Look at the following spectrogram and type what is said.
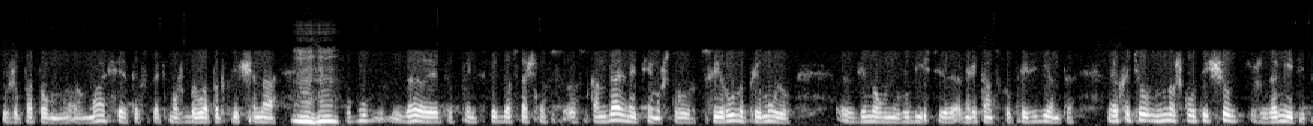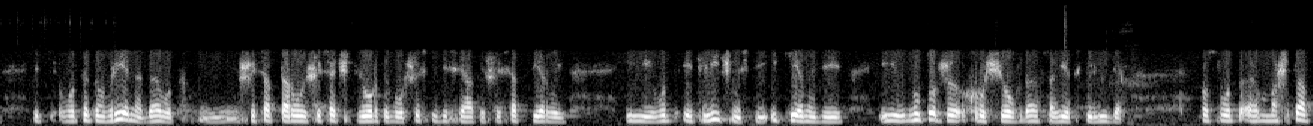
уже потом э, мафия, так сказать, может, была подключена. Uh-huh. Да, это, в принципе, достаточно скандальная тема, что ЦРУ напрямую э, виновны в убийстве американского президента. Но я хотел немножко вот еще заметить, ведь вот это время, да, вот 62-й, 64-й год, 60-й, 61-й, и вот эти личности, и Кеннеди, и, ну, тот же Хрущев, да, советский лидер – Просто вот э, масштаб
